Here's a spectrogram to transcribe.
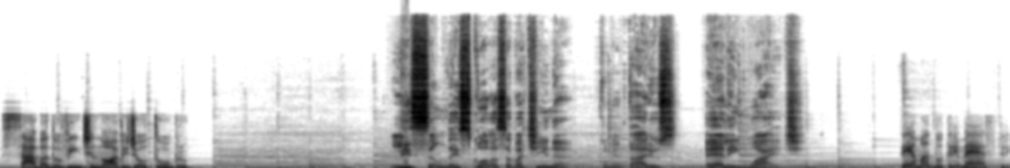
Sábado 29 de outubro. Lição da Escola Sabatina. Comentários: Ellen White. Tema do trimestre:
